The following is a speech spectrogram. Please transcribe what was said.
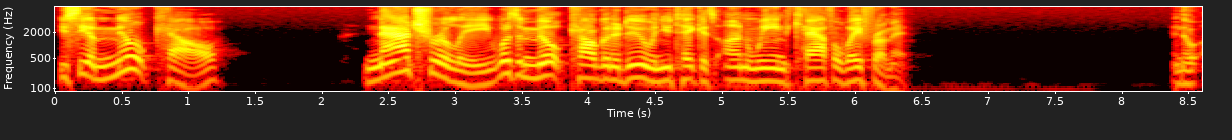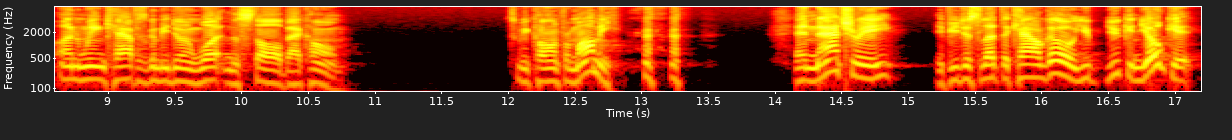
You see, a milk cow naturally, what is a milk cow going to do when you take its unweaned calf away from it? And the unweaned calf is going to be doing what in the stall back home? It's going to be calling for mommy. and naturally, if you just let the cow go, you, you can yoke it,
